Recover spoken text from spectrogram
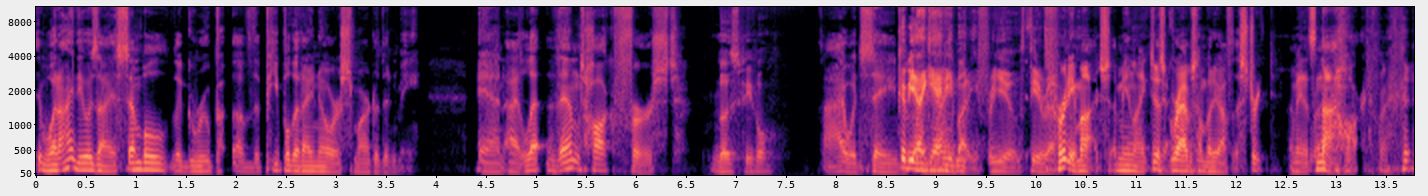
what I do is I assemble the group of the people that I know are smarter than me and I let them talk first. Most people, I would say, could be like anybody for you, theoretically. Pretty much. I mean, like just yeah. grab somebody off the street. I mean, it's right. not hard, right?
